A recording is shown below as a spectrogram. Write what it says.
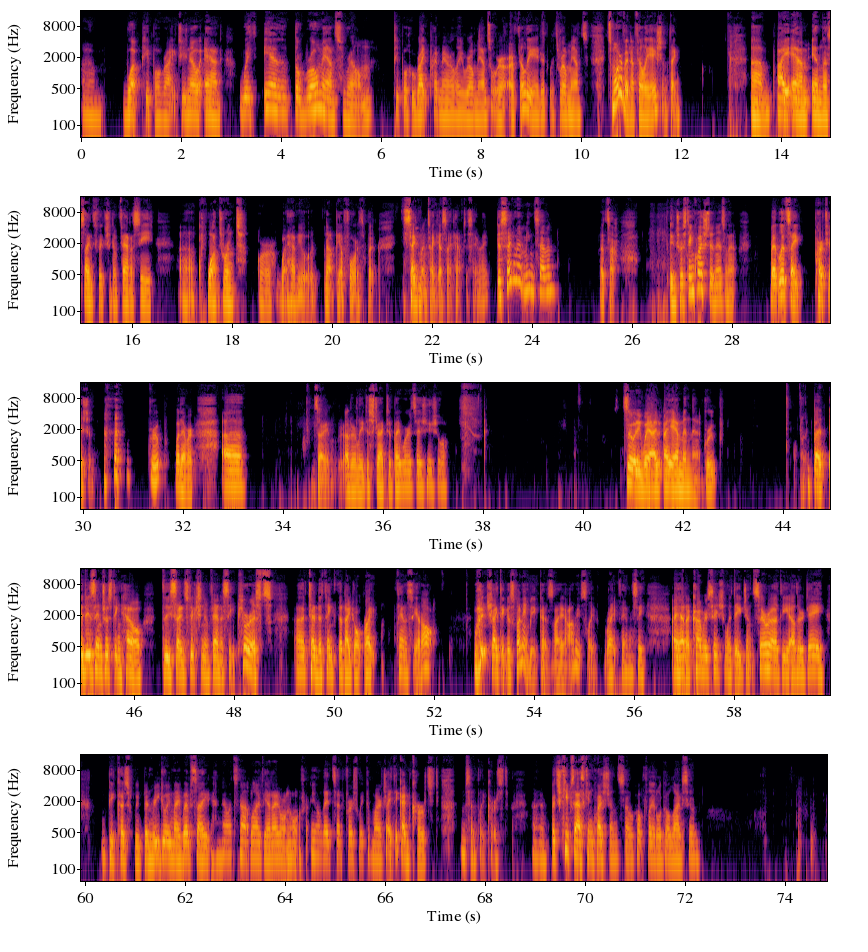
um, what people write, you know, and within the romance realm, people who write primarily romance or are affiliated with romance, it's more of an affiliation thing. Um, I am in the science fiction and fantasy uh, quadrant or what have you. It would not be a fourth, but segment, I guess I'd have to say, right? Does segment mean seven? That's a interesting question, isn't it? But let's say partition, group, whatever. Uh, sorry, utterly distracted by words as usual. So anyway, I, I am in that group. But it is interesting how the science fiction and fantasy purists uh, tend to think that I don't write fantasy at all, which I think is funny because I obviously write fantasy. I had a conversation with Agent Sarah the other day because we've been redoing my website. And no, it's not live yet. I don't know. You know, they'd said first week of March. I think I'm cursed. I'm simply cursed. Uh, but she keeps asking questions, so hopefully it'll go live soon.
